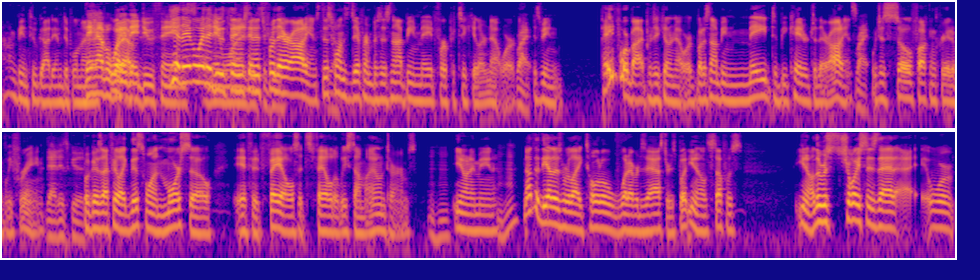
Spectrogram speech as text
I'm being too goddamn diplomatic. They have a way Whatever. they do things, Yeah, they have a way they they do things, and it it's for be- their audience. This Yeah. one's different because it's not being made for a particular network. Right. It's being paid for by a particular network, but it's not being made to be catered to their audience. Right. Which is so fucking creatively freeing. That is good. Because I feel like this one more so, if it fails, it's failed at least on my own terms. Mm-hmm. You know what I mean? Not that the others were like total whatever disasters, but you know, stuff was. You know, there was choices that uh, were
